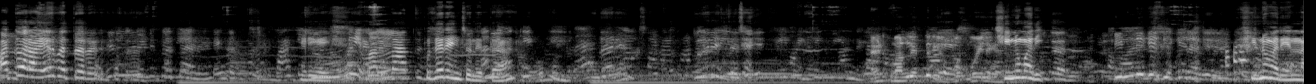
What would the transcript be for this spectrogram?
ಪತ್ತೋರ ಏರ್ ಗೈಸ್ ಪುದರ್ ಎಂಚೊಂದಿತ್ತ ಚಿನ್ನು ಮರಿ ಚಿನ್ನು ಮರಿ ಎನ್ನ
